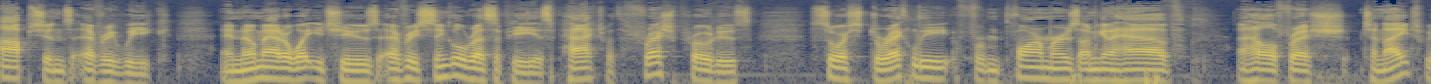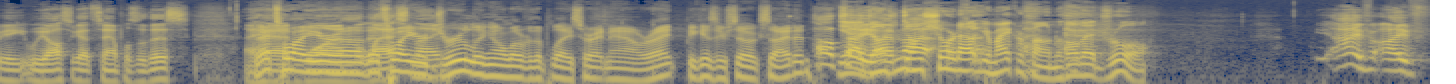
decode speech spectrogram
options every week. And no matter what you choose, every single recipe is packed with fresh produce sourced directly from farmers. I'm going to have a HelloFresh tonight. We we also got samples of this. I that's why you're uh, that's why you're night. drooling all over the place right now, right? Because you're so excited. I'll yeah, tell you, don't, I'm don't not, short out your microphone with all that drool. I've I've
